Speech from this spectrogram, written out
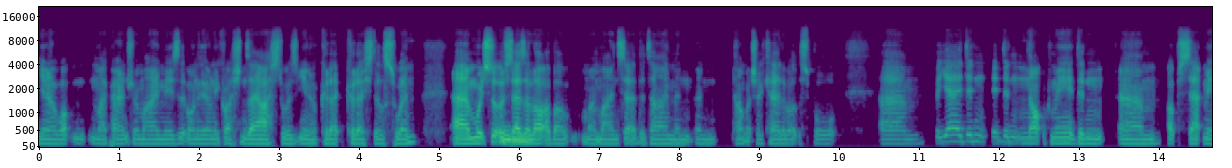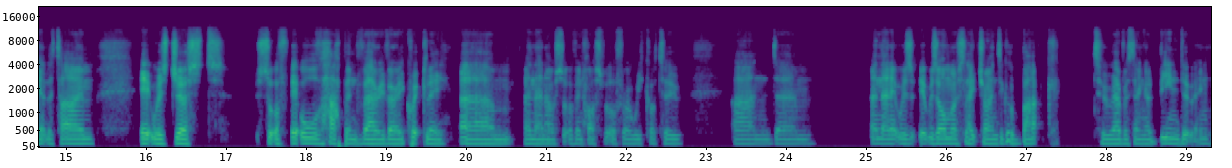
you know, what my parents remind me is that one of the only questions I asked was, you know, could I could I still swim? um, which sort of mm-hmm. says a mm. lot about my mindset at the time and, and how much I cared about the sport. Um, but yeah, it didn't it didn't knock me. It didn't um, upset me at the time. It was just sort of it all happened very very quickly, um, and then I was sort of in hospital for a week or two, and um, and then it was it was almost like trying to go back to everything I'd been doing.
